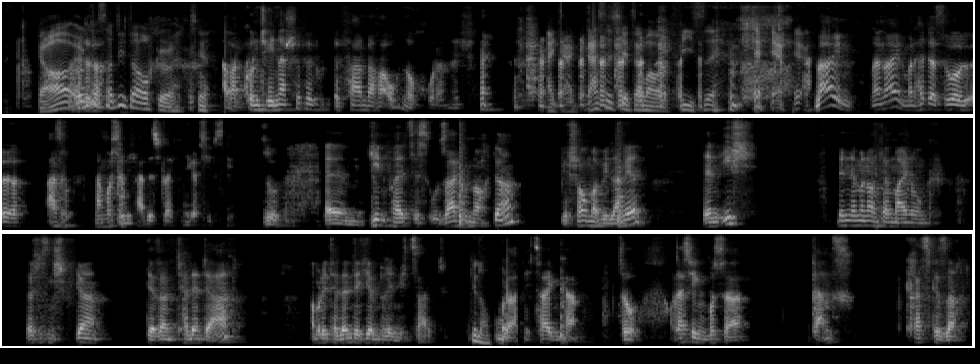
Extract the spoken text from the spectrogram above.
ja, Alter. irgendwas hatte ich da auch gehört. Ja. Aber Containerschiffe fahren doch auch noch, oder nicht? Alter, das ist jetzt aber mal fies. Nein, nein, nein, man hätte das so, äh, also man muss ja nicht alles gleich negativ sehen. So, ähm, jedenfalls ist Osako noch da. Wir schauen mal, wie lange. Denn ich bin immer noch der Meinung, das ist ein Spieler, der seine Talente hat, aber die Talente hier in Bremen nicht zeigt Genau. oder nicht zeigen kann. So, und deswegen muss er ganz krass gesagt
